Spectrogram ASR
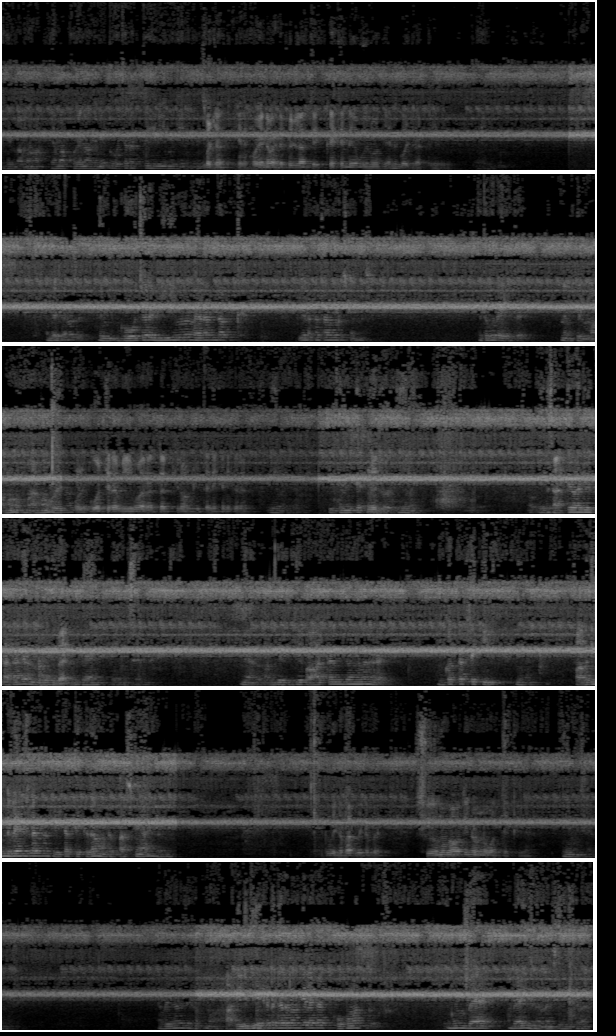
ඉතින් මම යමක් හොයනවා නෙමෙයි ගෝචරත්වයේ හිවීම කියන්නේ ගෝචරත් කියන්නේ හොයන වැඩ පිළිලත් එක්ක එතෙන් යමු වෙනවා කියන්නේ ගෝචරත්වය. හැබැයි ගෝචර වීම වැරද්දක් කියලා කතා කරන්නේ. එතකොට ඒක නම් මම මම ගෝචර වීම වැරද්දක් කියලා මම හිතන එකනේ කරන්නේ. එහෙම ඒක එහෙම. ඒක සත්‍යවාදී කතා කරන්නේ බෑ. නෑ මගේ ඉතිේ පාත්තන් ගමන හරි. මොකක්වත් එක්ක පවතින්න බෑ කියලා නම් ඒකත් එක්ක තමයි මට ප්‍රශ්නේ ආන්නේ. ඒක වෙන වෙන වෙන සියුම පවතින ඔන්නවත් එක්ක. හරි විදිහකට කරනවා කියලා එකක් කොහොමත් මොම් බෑ බෑ ඉස්සන්න කියලා.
